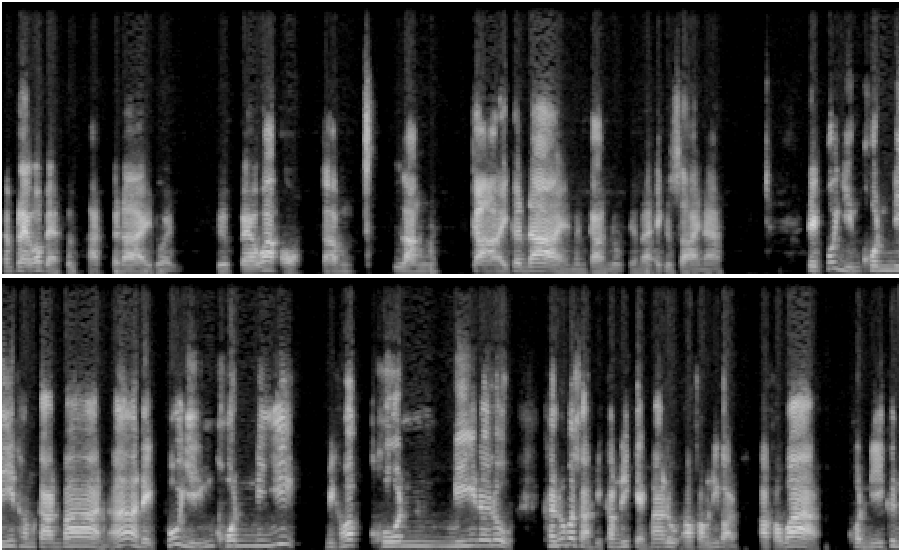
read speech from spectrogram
มันแปลว่าแบบฝึกหัดก็ได้ด้วย หรือแปลว่าออกกำลังกายก็ได้เหมือนกันลูกเห็นไหม exercise นะ เด็กผู้หญิงคนนี้ทำการบ้านอ่าเด็กผู้หญิงคนนี้ มีคำว่าคนนี้ด้วยลูก ใครรู้ภาษาอังกฤษคำนี้เก่งมากลูก เอาคำนี้ก่อน เอาคำว่าคนนี้ขึ้น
